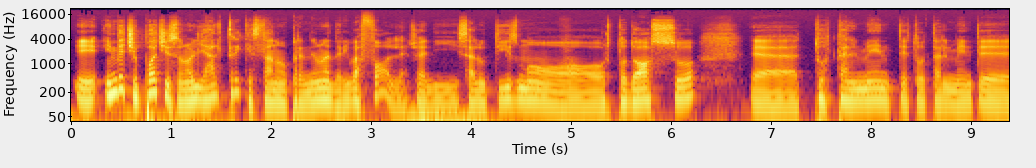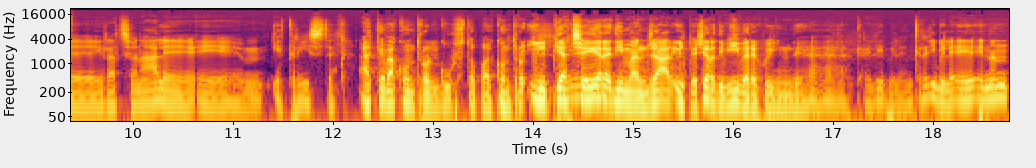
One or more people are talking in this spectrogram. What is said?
E invece poi ci sono gli altri che stanno prendendo una deriva folle, cioè di salutismo ortodosso eh, totalmente, totalmente irrazionale e, e, triste. Ah, che va contro il gusto poi, contro il sì. piacere di mangiare, il piacere di vivere quindi. Eh. Incredibile, incredibile. E, e non,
